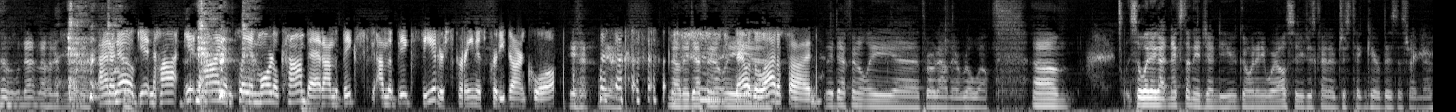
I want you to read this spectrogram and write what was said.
know? Not in a hundred. no, no. I don't know. Getting high, getting high, and playing Mortal Kombat on the big on the big theater screen is pretty darn cool. Yeah, yeah. No, they definitely. that was a uh, lot of fun. They definitely uh, throw down there real well. Um, so what do you got next on the agenda? You going anywhere else, or you just kind of just taking care of business right now?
